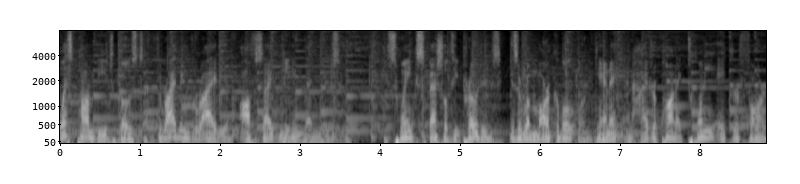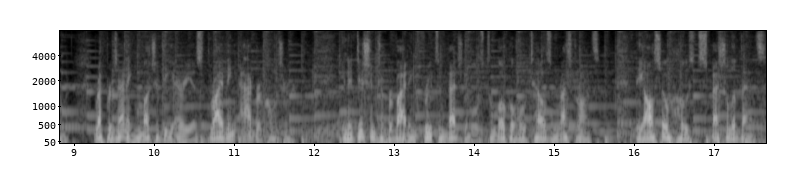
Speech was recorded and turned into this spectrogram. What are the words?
West Palm Beach boasts a thriving variety of off-site meeting venues. Swank Specialty Produce is a remarkable organic and hydroponic 20-acre farm representing much of the area's thriving agriculture. In addition to providing fruits and vegetables to local hotels and restaurants, they also host special events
